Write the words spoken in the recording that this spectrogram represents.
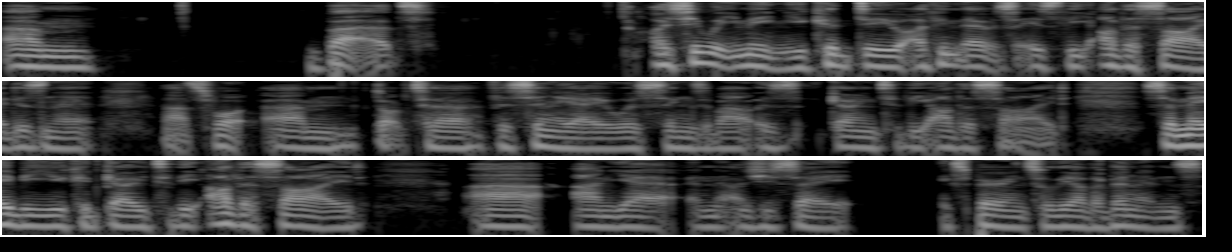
Um, but I see what you mean. You could do. I think there's it's the other side, isn't it? That's what um, Doctor Facilier always sings about is going to the other side. So maybe you could go to the other side, uh, and yeah, and as you say, experience all the other villains.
